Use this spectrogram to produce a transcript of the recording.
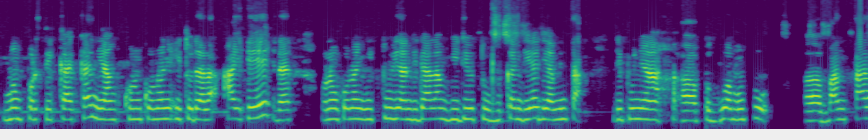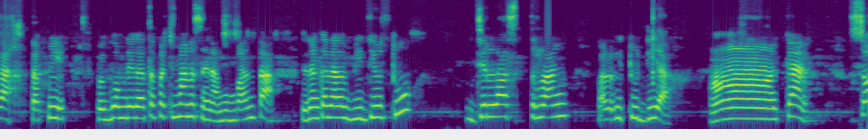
mempertikaikan yang konon-kononnya itu adalah IA dan konon-konon itu yang di dalam video tu. Bukan dia dia minta dia punya uh, peguam untuk uh, bantah lah. Tapi peguam dia kata macam mana saya nak membantah. Sedangkan dalam video tu jelas terang kalau itu dia. Ha, kan? So,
